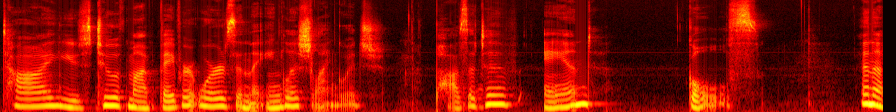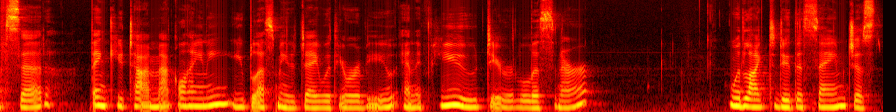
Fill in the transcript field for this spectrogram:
Ty used two of my favorite words in the English language positive and goals. Enough said. Thank you, Ty McElhaney. You blessed me today with your review. And if you, dear listener, would like to do the same, just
